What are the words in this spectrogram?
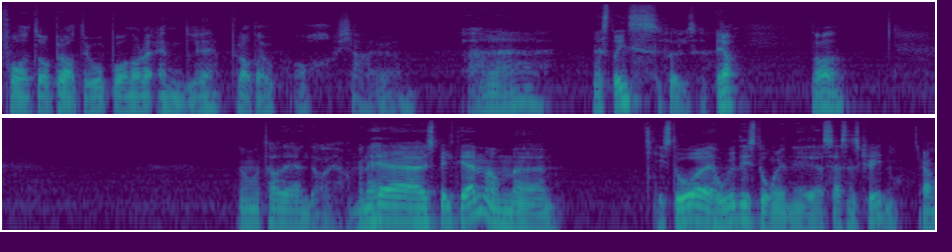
Få det til å prate i hop. Og når det endelig prata i hop Åh, kjære vene. Ja, Mestringsfølelse. Ja, det var det. Vi må ta det en dag. Ja. Men jeg har spilt igjennom uh, historie, hovedhistorien i Assassin's Creed nå. Ja.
